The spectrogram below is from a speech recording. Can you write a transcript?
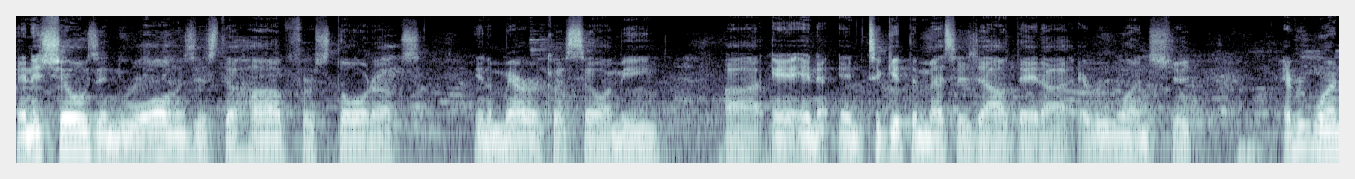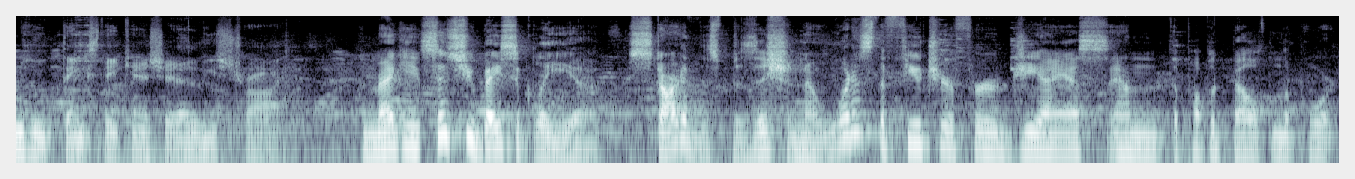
and it shows in New Orleans is the hub for startups in America. So I mean, uh, and, and and to get the message out that uh, everyone should, everyone who thinks they can should at least try. Maggie, since you basically uh, started this position, uh, what is the future for GIS and the public belt and the port?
